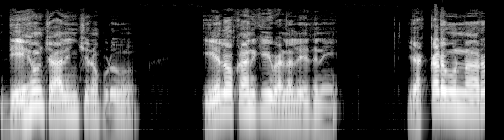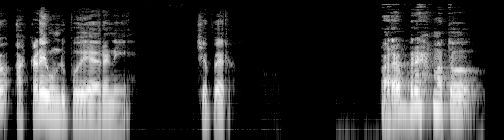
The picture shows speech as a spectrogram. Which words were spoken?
దేహం చాలించినప్పుడు ఏ లోకానికి వెళ్ళలేదని ఎక్కడ ఉన్నారో అక్కడే ఉండిపోయారని చెప్పారు. పరబ్రహ్మతో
